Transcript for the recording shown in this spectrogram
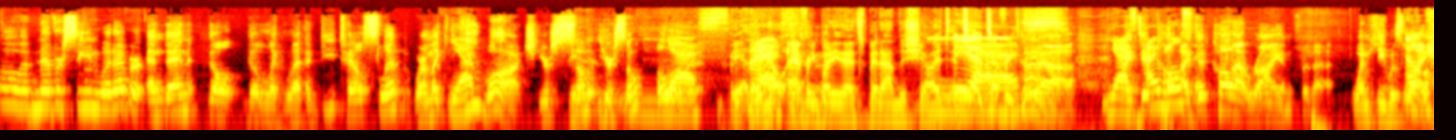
oh i've never seen whatever and then they'll they'll like let a detail slip where i'm like Yep. you watch you're so Yeah. you're so full yes. Yeah, they yes. know everybody that's been on the show. It's, it's, it's every Yes. time. yeah Yes, I did I call I did call out Ryan for that when he was Oh, like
